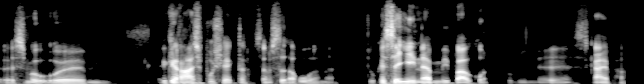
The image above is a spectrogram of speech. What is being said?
øh, små øh, garageprojekter, som vi sidder og roder med. Du kan se en af dem i baggrunden på min øh, Skype her.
